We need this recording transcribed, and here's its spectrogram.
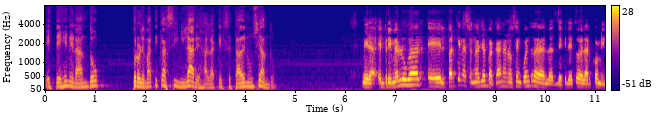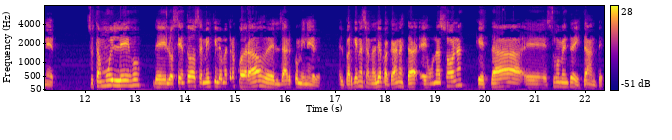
esté generando problemáticas similares a la que se está denunciando. Mira, en primer lugar, el Parque Nacional Yapacana no se encuentra en el decreto del arco minero. Eso está muy lejos de los 112 mil kilómetros cuadrados del arco minero. El Parque Nacional Yapacana está en una zona que está eh, sumamente distante.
